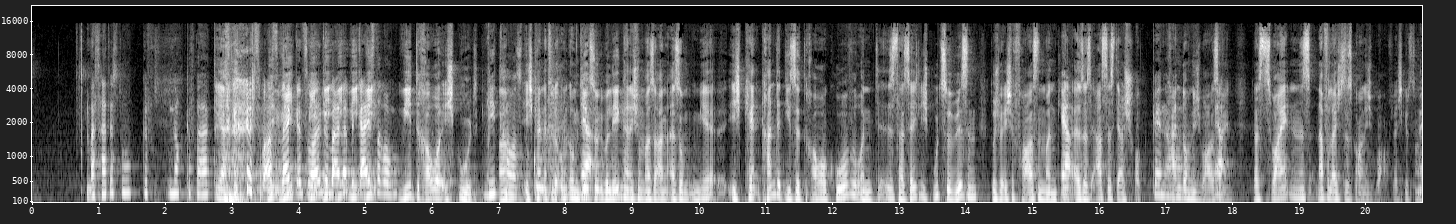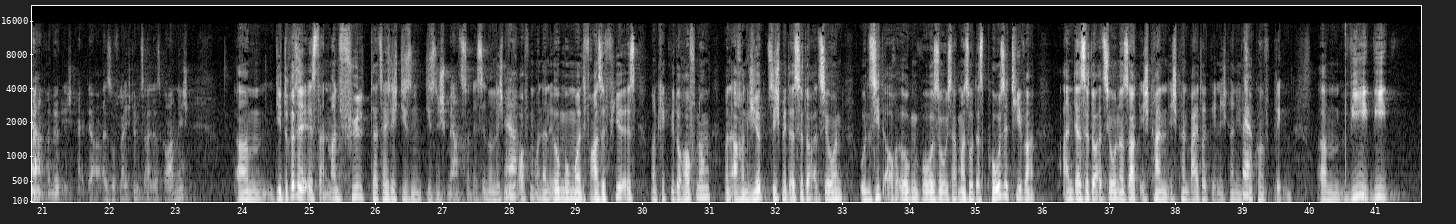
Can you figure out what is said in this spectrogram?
was hattest du gef noch gefragt? Ja. Jetzt war es weg, jetzt wollen wir bei der Begeisterung. Wie, wie, wie trauere ich gut? Wie trauerst ähm, ich kann, gut? Um, um dir ja. zu überlegen, kann ich schon mal sagen, also mir, ich kannte diese Trauerkurve und es ist tatsächlich gut zu wissen, durch welche Phasen man geht. Ja. Also das erste ist der Schock. Genau. Kann doch nicht wahr sein. Das zweitens, na vielleicht ist es gar nicht wahr. Vielleicht gibt es noch eine andere Möglichkeit. Also vielleicht stimmt es alles gar nicht. Ähm, die dritte ist dann, man fühlt tatsächlich diesen, diesen Schmerz und ist innerlich ja. betroffen. Und dann irgendwo mal die Phase 4 ist, man kriegt wieder Hoffnung, man arrangiert sich mit der Situation und sieht auch irgendwo so, ich sag mal so, das Positive an der Situation und sagt, ich kann, ich kann weitergehen, ich kann in die ja. Zukunft blicken. Ähm, wie, wie,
